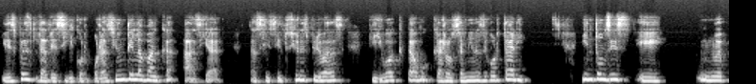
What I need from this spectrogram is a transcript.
y después la desincorporación de la banca hacia las instituciones privadas que llevó a cabo Carlos Salinas de Gortari. Y entonces eh, me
